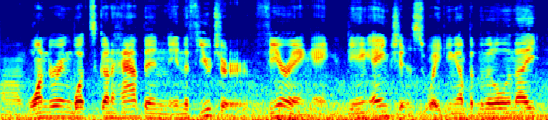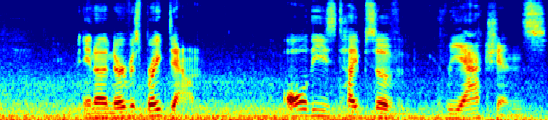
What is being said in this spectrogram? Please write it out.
uh, wondering what's going to happen in the future, fearing, ang- being anxious, waking up in the middle of the night in a nervous breakdown all these types of reactions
